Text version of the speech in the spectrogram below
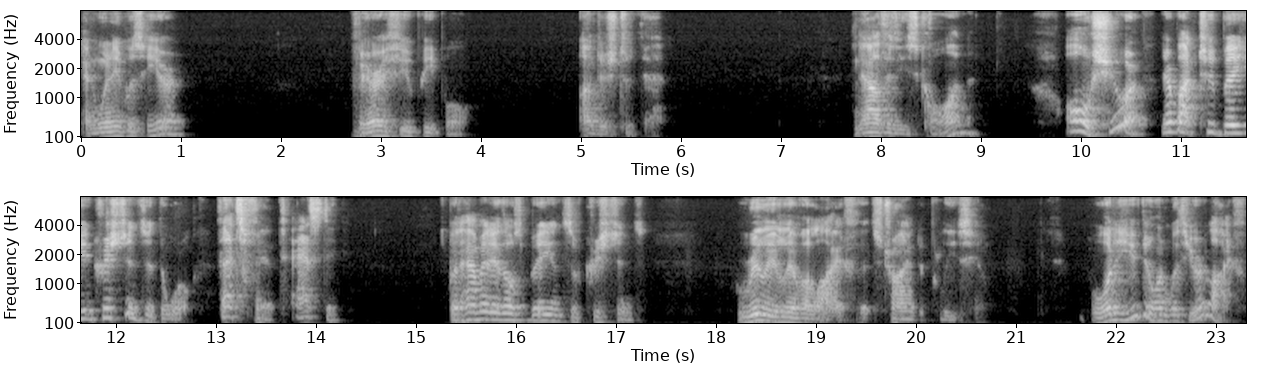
And when he was here, very few people understood that. Now that he's gone, oh, sure, there are about 2 billion Christians in the world. That's fantastic. But how many of those billions of Christians really live a life that's trying to please Him? What are you doing with your life?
